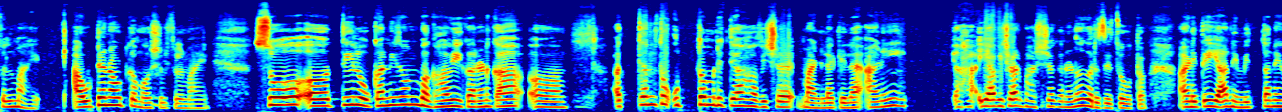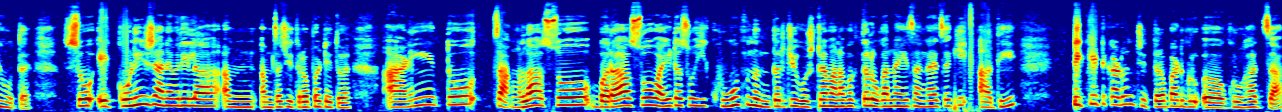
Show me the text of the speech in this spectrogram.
फिल्म आहे. Out and out commercial film आहे. सो ती लोकांनी जाऊन बघावी कारण का अत्यंत उत्तमरित्या हा विषय मांडला गेला आहे आणि हा या विषयावर भाष्य करणं गरजेचं होतं. आणि ते या निमित्ताने होतं आहे सो एकोणीस जानेवारीला आम आमचा चित्रपट येतो आहे आणि तो चांगला असो बरा असो वाईट असो ही खूप नंतरची गोष्ट आहे. मला फक्त लोकांना हे सांगायचं की आधी तिकीट काढून चित्रपट गृ गृहात जा.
